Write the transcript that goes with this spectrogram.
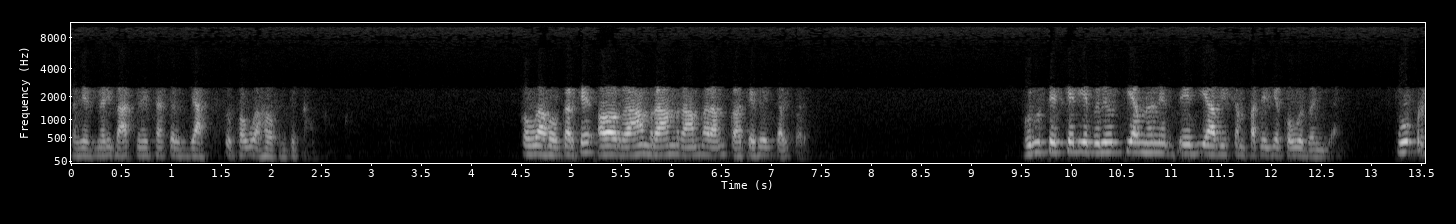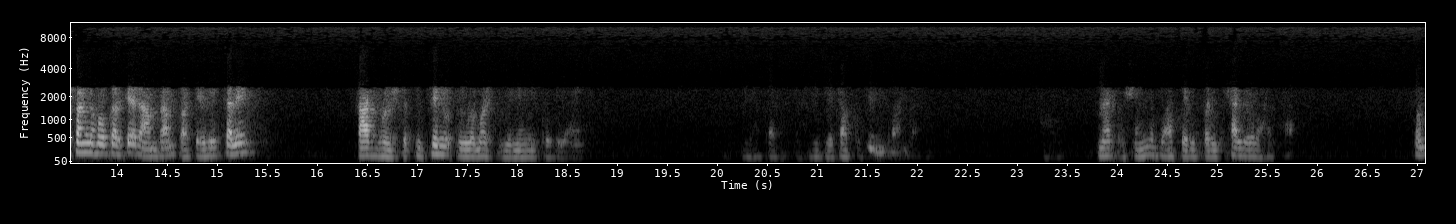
मेरी बात नहीं था तो जा तो कौआ के खाओ कौआ होकर के और राम राम राम राम कहते हुए चल पड़े। गुरु से इसके लिए विरोध किया, उन्होंने दे दिया अभी संपत्ति जो कौए बन जाए। वो प्रसन्न होकर के राम राम कहते हुए चले। सात भविष्य फिर लोमस जी उनको बुलाया बेटा को मैं प्रसन्न हुआ, तेरी परीक्षा ले रहा था। तुम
